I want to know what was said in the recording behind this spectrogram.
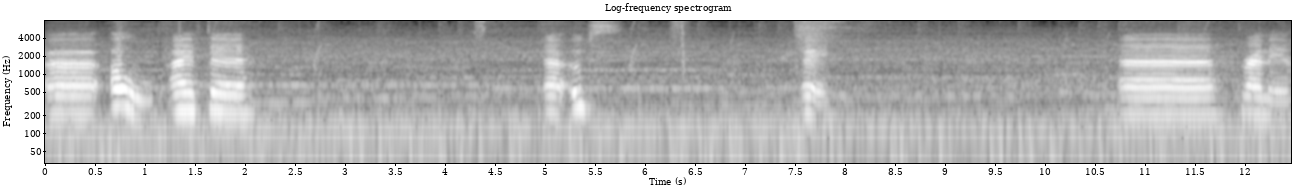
uh, oh, I have to... Uh, oops. Okay. Uh, Ramu.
